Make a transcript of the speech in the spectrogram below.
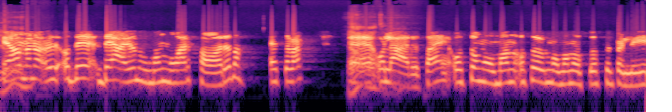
ja men, og det, det er jo noe man må erfare da, etter hvert. Ja, eh, og lære seg. Og så må man, må man også selvfølgelig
